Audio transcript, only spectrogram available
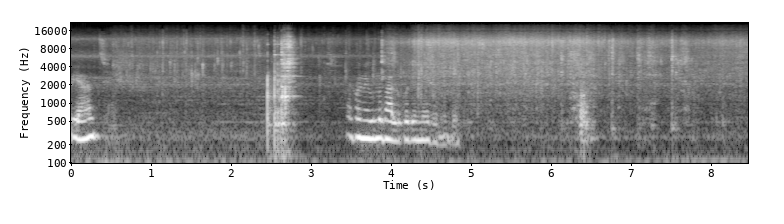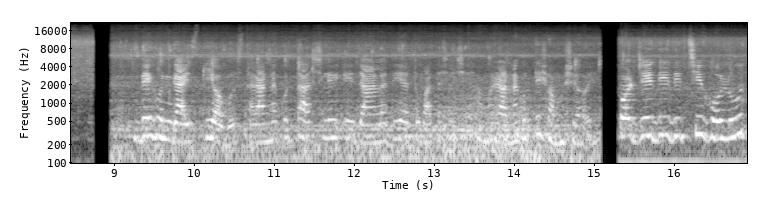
পেঁয়াজ। এখন এগুলো ভালো করে নেড়ে নেব। দেখুন গাইস কি অবস্থা। রান্না করতে আসলে এই জানালা দিয়ে এত বাতাস আসে, আমার রান্না করতেই সমস্যা হয়। পর্যায়ে দিয়ে দিচ্ছি হলুদ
